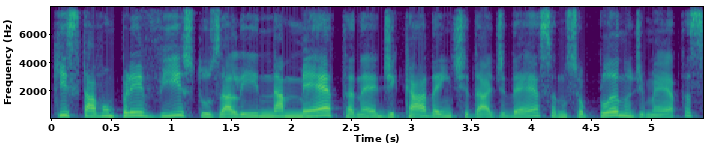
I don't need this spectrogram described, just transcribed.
que estavam previstos ali na meta né, de cada entidade dessa, no seu plano de metas,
